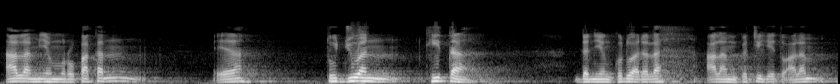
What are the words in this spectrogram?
alam yang merupakan ya tujuan kita. Dan yang kedua adalah alam kecil yaitu alam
